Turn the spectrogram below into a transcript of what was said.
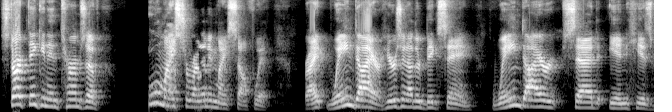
Start thinking in terms of who am I surrounding myself with, right? Wayne Dyer, here's another big saying. Wayne Dyer said in his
